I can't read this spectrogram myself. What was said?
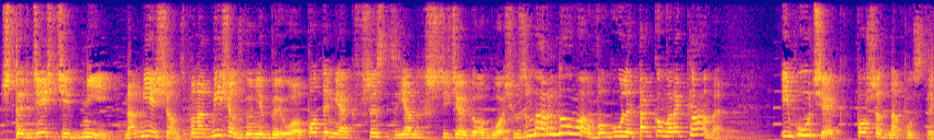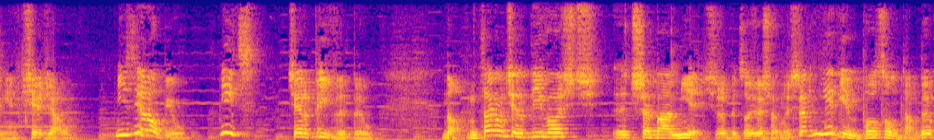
40 dni, na miesiąc, ponad miesiąc go nie było, po tym jak wszyscy, Jan Chrzciciel go ogłosił, zmarnował w ogóle taką reklamę. I uciekł, poszedł na pustynię, siedział. Nic nie robił, nic. Cierpliwy był. No, taką cierpliwość y, trzeba mieć, żeby coś osiągnąć. Nie wiem, po co on tam był.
